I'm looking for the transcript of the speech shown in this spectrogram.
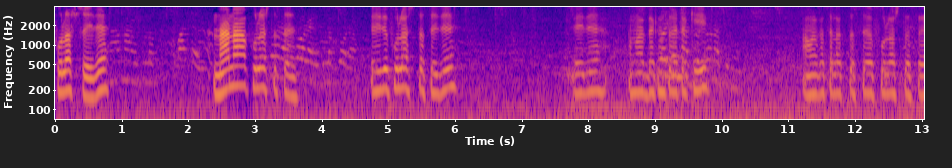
ফুল আসছে, এই যে। না না, ফুল আসতেছে। এই যে ফুল আসতেছে, এই যে। এই যে, আমার দেখেন তো এটা কি? আমার কাছে লাগতেছে, ফুল আসতেছে।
